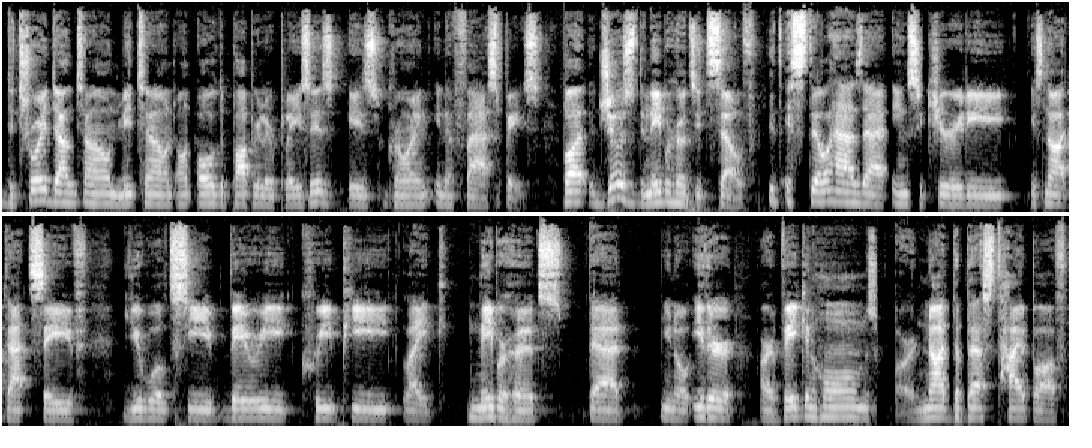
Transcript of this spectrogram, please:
Detroit downtown, midtown, on all the popular places is growing in a fast pace. But just the neighborhoods itself, it, it still has that insecurity. It's not that safe. You will see very creepy like neighborhoods that you know either are vacant homes or not the best type of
